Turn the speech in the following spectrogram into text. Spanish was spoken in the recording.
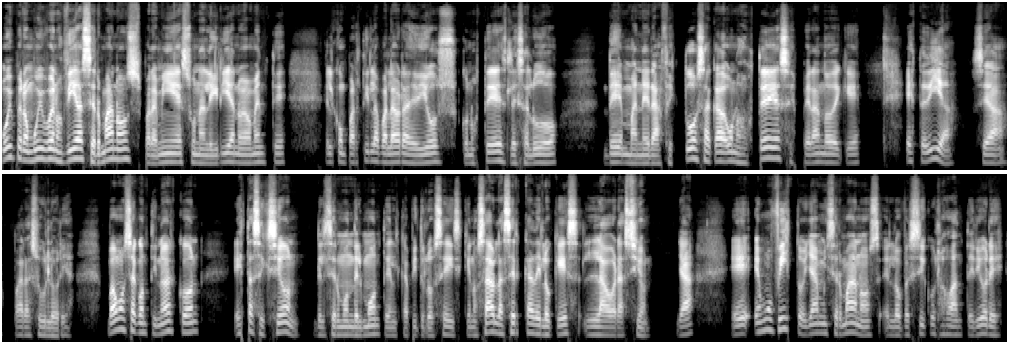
Muy pero muy buenos días hermanos, para mí es una alegría nuevamente el compartir la palabra de Dios con ustedes. Les saludo de manera afectuosa a cada uno de ustedes, esperando de que este día sea para su gloria. Vamos a continuar con esta sección del Sermón del Monte en el capítulo 6 que nos habla acerca de lo que es la oración. ¿ya? Eh, hemos visto ya, mis hermanos, en los versículos anteriores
